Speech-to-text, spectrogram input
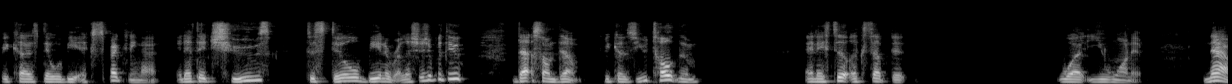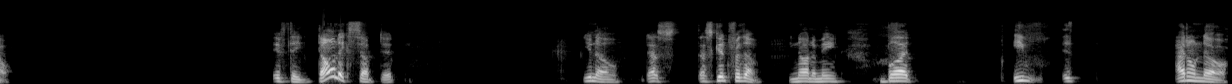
because they will be expecting that. And if they choose to still be in a relationship with you, that's on them because you told them and they still accepted what you wanted. Now, if they don't accept it, you know, that's that's good for them. You know what I mean? But even it, I don't know.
